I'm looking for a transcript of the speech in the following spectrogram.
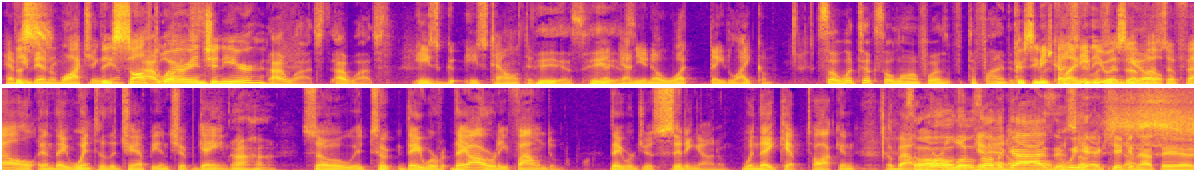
Have The you been watching The him? software watched. engineer? I watched. I watched. He's good. He's talented. He is. He and, is. and you know what? They like him so what took so long for us to find it? Because he was because playing he in the was in USFL. USFL, and they went to the championship game. Uh huh. So it took. They were. They already found him. They were just sitting on him when they kept talking about. So all those other guys that we had kicking stuff. out there,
